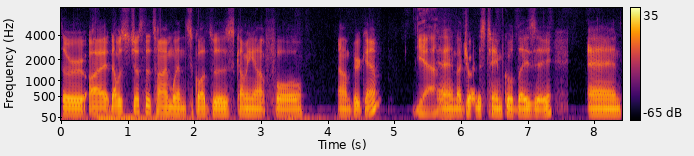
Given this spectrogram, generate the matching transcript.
So I that was just the time when squads was coming out for um, boot camp, Yeah. and I joined this team called Lazy, and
